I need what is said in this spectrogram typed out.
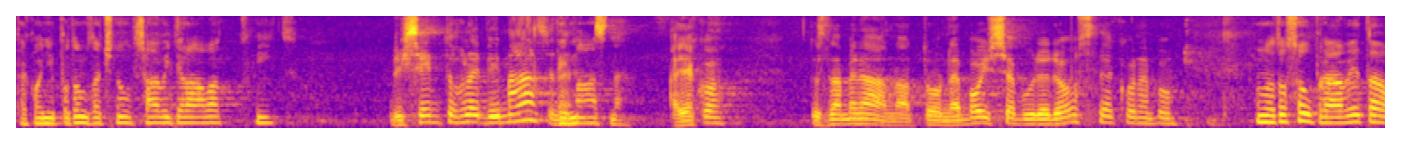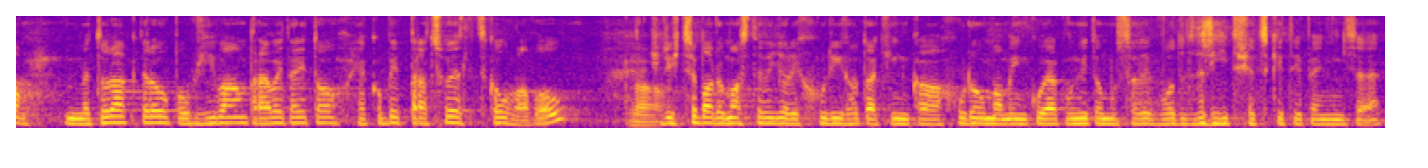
tak oni potom začnou třeba vydělávat víc. Když se jim tohle vymázne. Vymázne. A jako, to znamená, na to neboj se bude dost, jako nebo? No to jsou právě ta metoda, kterou používám, právě tady to jakoby pracuje s lidskou hlavou. No. Že když třeba doma jste viděli chudýho tatínka, chudou maminku, jak oni to museli oddřít všechny ty peníze,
